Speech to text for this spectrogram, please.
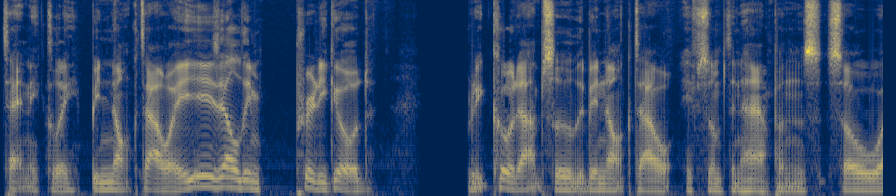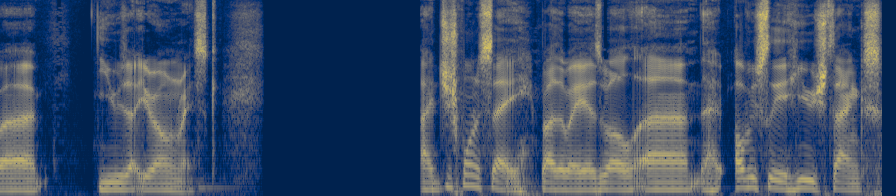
technically be knocked out. It is held in pretty good, but it could absolutely be knocked out if something happens. So uh, use at your own risk. I just want to say, by the way, as well, uh, obviously a huge thanks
